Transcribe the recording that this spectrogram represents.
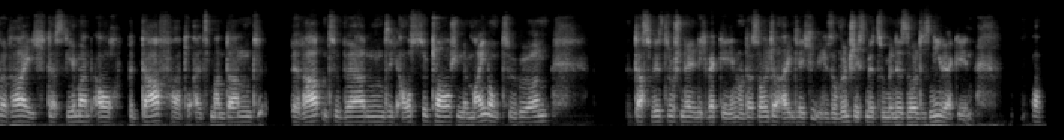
Bereich, dass jemand auch Bedarf hat, als Mandant beraten zu werden, sich auszutauschen, eine Meinung zu hören, das wird so schnell nicht weggehen. Und das sollte eigentlich, so wünsche ich es mir zumindest, sollte es nie weggehen. Ob,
